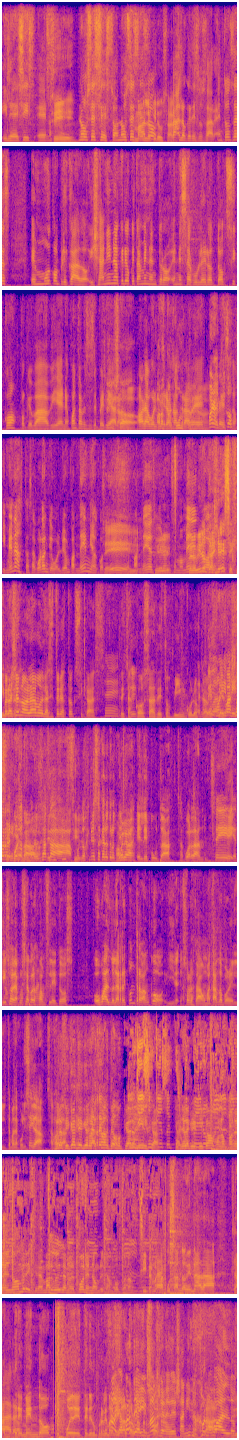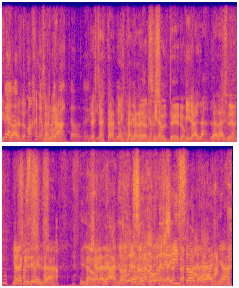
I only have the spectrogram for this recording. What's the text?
y le decís, eh, no, Sí. sé, no uses eso, no uses Más eso, lo quiere usar. más lo querés usar. Entonces es muy complicado. Y Janina creo que también entró en ese rulero tóxico porque va, viene. ¿Cuántas veces se pelearon? Ahora volvieron otra vez. Bueno, chicos, eso. Jimena hasta se acuerdan que volvió en pandemia. Con, Sí. En pandemia tuvieron ese momento. Pero vieron que ayer, pero Jimena. ayer no hablábamos de las historias tóxicas, Sí. de estas Sí. cosas, de estos vínculos Que a me veces... Muy más, yo difícil. recuerdo que cuando, saca, difícil. cuando Jimena saca el otro Ahora- tema, el de puta, ¿se acuerdan? Sí, que, que que hizo la publicidad con los panfletos. Osvaldo la recontrabancó y nosotros lo estábamos matando por el tema de la publicidad. ¿se Ahora fíjate qué Pero la razón tenemos que dar a Milka. que ayer la criticamos no poner el nombre y sin embargo ella no le pone el nombre tampoco, ¿no? Sí, pero no Claro. está acusando de nada Claro. tan tremendo que puede tener un problema No, y legal aparte para hay una persona. imágenes de Janina con Claro, Osvaldo, o Sí, sea, claro. las imágenes Ya más. Ya está, está, ahí está la araña. Mira, soltero. mírala, la araña. Sí. ¿Y ahora qué Sí, se sí, vendrá? sí. La No. yarará, no, ya no, la cobra ya hizo, la araña.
